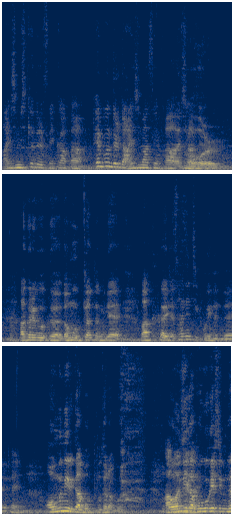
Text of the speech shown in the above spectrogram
안심시켜드렸으니까 아. 팬분들도 안심하세요. 아, 안심하세요. 아 그리고 그 너무 웃겼던 게 마크가 이제 사진 찍고 있는데 네. 어머니가 못 보더라고. 아, 어머니가 맞아요. 보고 계시는데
